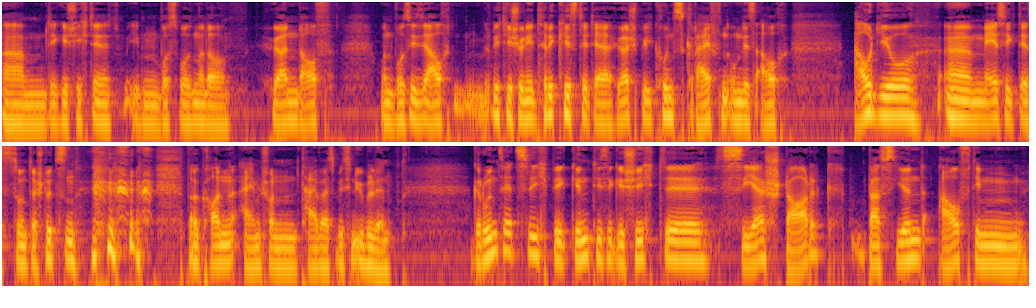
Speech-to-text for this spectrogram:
Ähm, die Geschichte, eben was, was man da hören darf und wo sie ja auch richtig schöne Trickkiste der Hörspielkunst greifen, um das auch audiomäßig das zu unterstützen. da kann einem schon teilweise ein bisschen übel werden. Grundsätzlich beginnt diese Geschichte sehr stark basierend auf dem,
